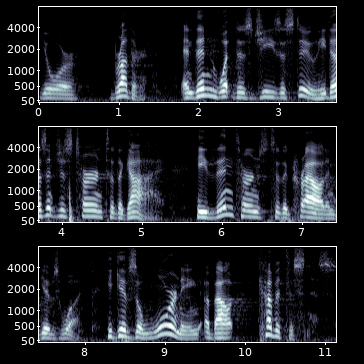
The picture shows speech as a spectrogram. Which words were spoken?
your brother. And then what does Jesus do? He doesn't just turn to the guy, he then turns to the crowd and gives what? He gives a warning about covetousness.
